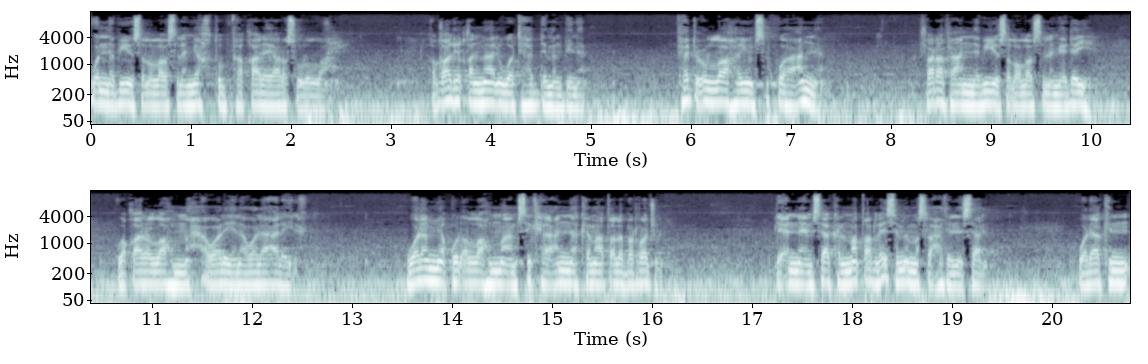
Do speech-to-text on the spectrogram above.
والنبي صلى الله عليه وسلم يخطب فقال يا رسول الله غرق المال وتهدم البناء فادعوا الله يمسكها عنا. فرفع النبي صلى الله عليه وسلم يديه وقال اللهم حوالينا ولا علينا ولم يقل اللهم أمسكها عنا كما طلب الرجل. لأن إمساك المطر ليس من مصلحة الإنسان ولكن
